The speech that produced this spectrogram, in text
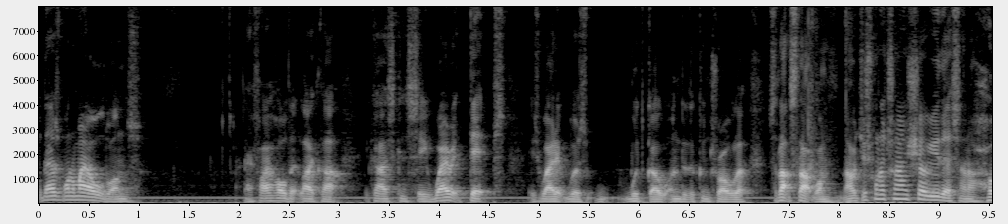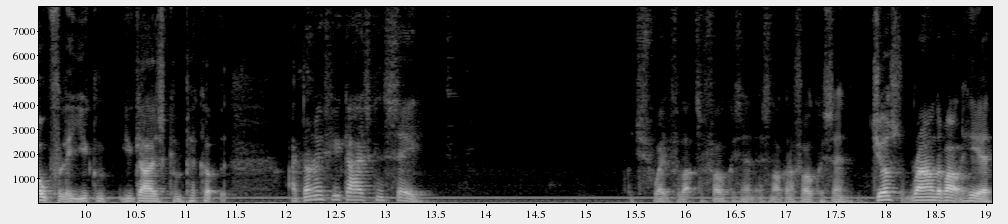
there's one of my old ones. If I hold it like that, you guys can see where it dips is where it was would go under the controller. So that's that one. Now I just want to try and show you this, and hopefully you can you guys can pick up. I don't know if you guys can see. Just wait for that to focus in. It's not going to focus in. Just round about here,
